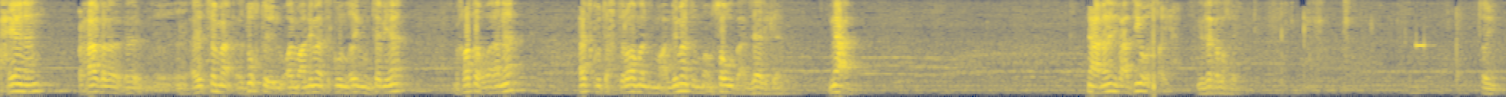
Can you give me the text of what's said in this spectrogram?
أحيانا آه، آه، تخطئ المعلمة تكون غير منتبهة بخطأ وأنا أسكت احتراما للمعلمة ثم أصوب عن ذلك. نعم. نعم أنا اللي فعلتيه هو الصحيح جزاك الله خير. طيب.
